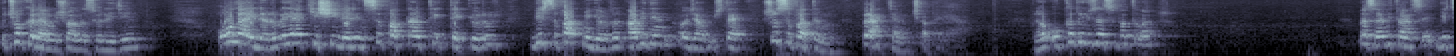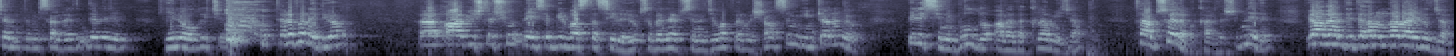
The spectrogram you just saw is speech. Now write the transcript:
Bu çok önemli şu anda söyleyeceğim. Olayları veya kişilerin sıfatlarını tek tek görür. Bir sıfat mı gördün? Abidin hocam işte şu sıfatın mı? Bırak canım çöpe ya. O kadar güzel sıfatı var. Mesela bir tanesi, geçen de misal verdim de vereyim. Yeni olduğu için. Telefon ediyor. Ha, abi işte şu neyse bir vasıtasıyla yoksa ben hepsine cevap verme şansım, imkanım yok. Birisini buldu arada kıramayacak. Tamam söyle bu kardeşim nedir? Ya ben dedi hanımdan ayrılacağım.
